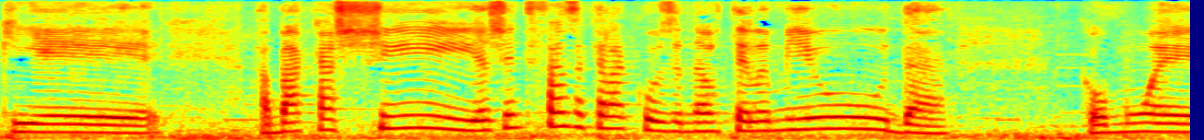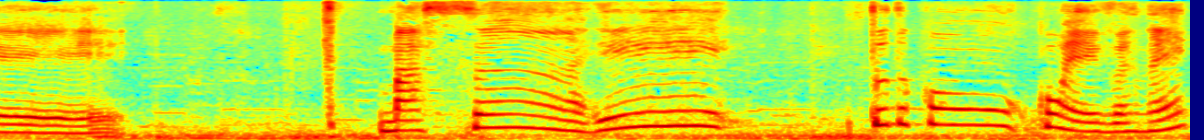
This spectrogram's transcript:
que é abacaxi, a gente faz aquela coisa, né? Hortelã miúda, como é maçã e tudo com, com ervas, né?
